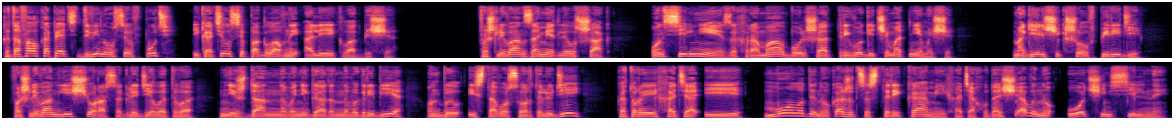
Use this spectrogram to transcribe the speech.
Катафалк опять двинулся в путь и катился по главной аллее кладбища. Фашливан замедлил шаг. Он сильнее захромал, больше от тревоги, чем от немощи. Могильщик шел впереди. Фашливан еще раз оглядел этого нежданного, негаданного гребье. Он был из того сорта людей, которые, хотя и молоды, но кажутся стариками, и хотя худощавы, но очень сильны.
